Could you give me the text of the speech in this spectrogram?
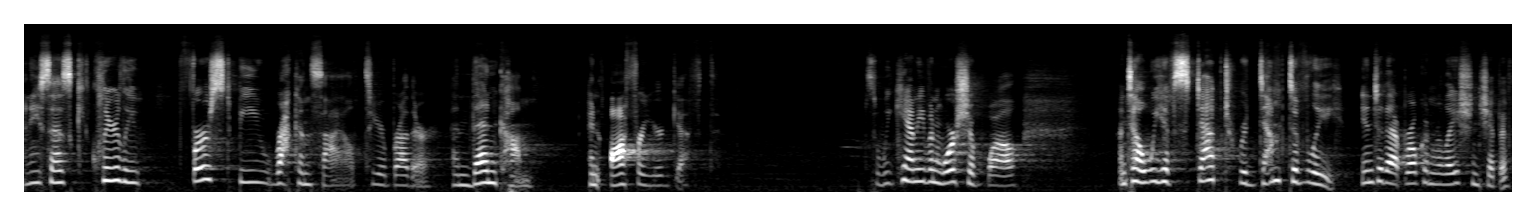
And he says clearly, first be reconciled to your brother, and then come and offer your gift. So we can't even worship well until we have stepped redemptively into that broken relationship, if,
